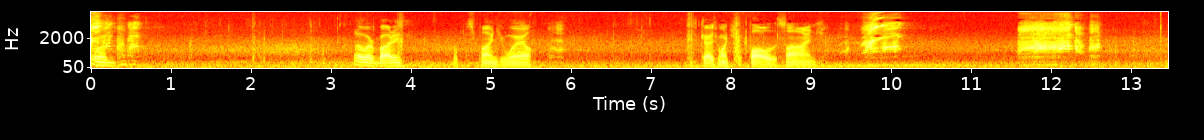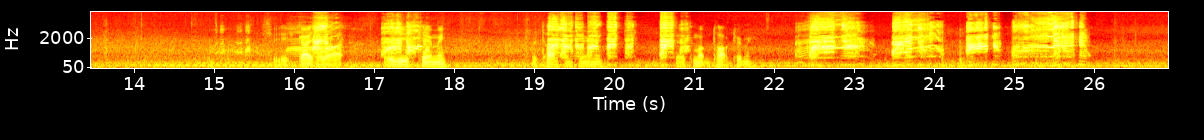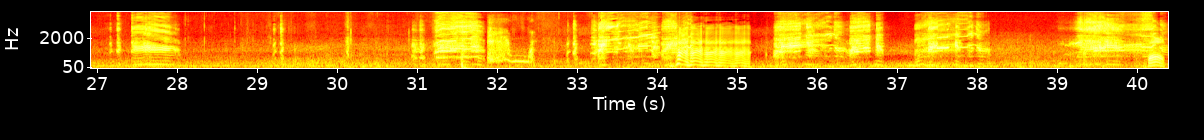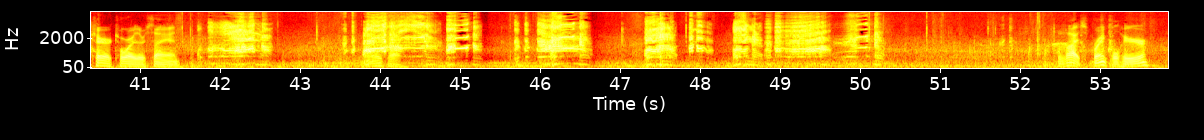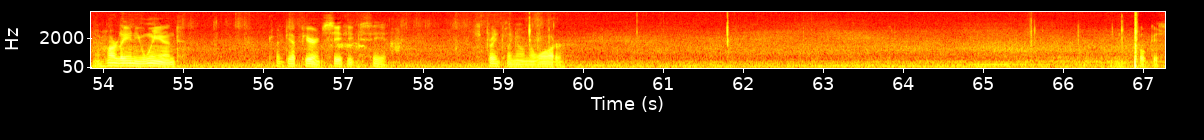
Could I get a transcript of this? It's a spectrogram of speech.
Hello. Hello everybody. Hope this finds you well. These guys want you to follow the signs. See these guys a lot. They're used to me. They're talking to me. They come up and talk to me. Their territory, they're saying. A light sprinkle here, and hardly any wind. Try to get up here and see if you can see it. Sprinkling on the water. Focus.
